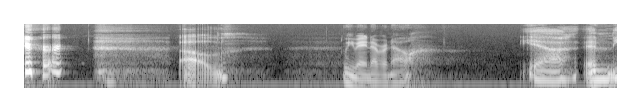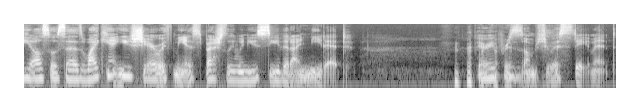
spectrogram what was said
um We may never know. Yeah, and he also says, "Why can't you share with me, especially when you see that I need it?" Very presumptuous statement.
